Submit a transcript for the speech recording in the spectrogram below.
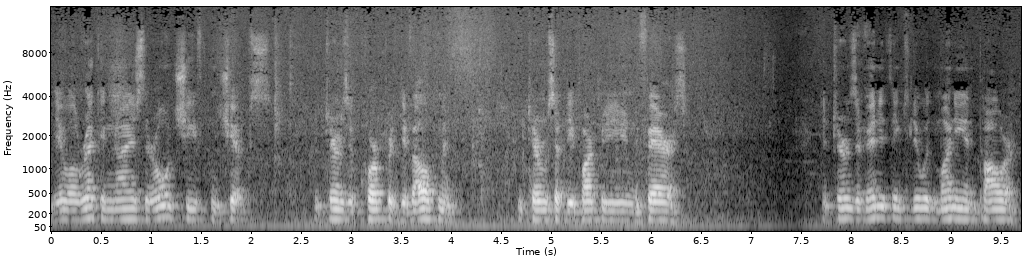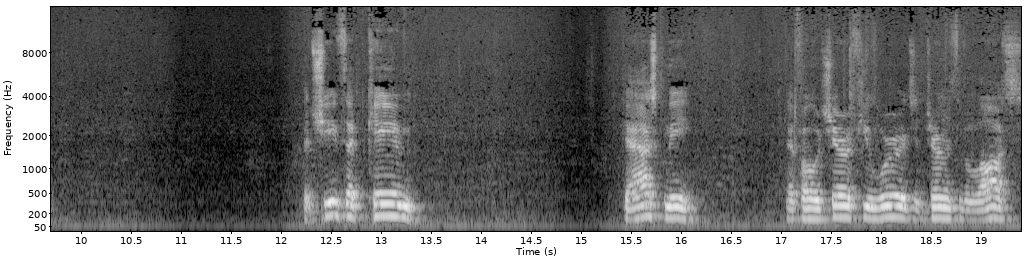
They will recognize their own chieftainships in terms of corporate development, in terms of Department of Indian Affairs, in terms of anything to do with money and power. The chief that came to ask me if I would share a few words in terms of the loss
